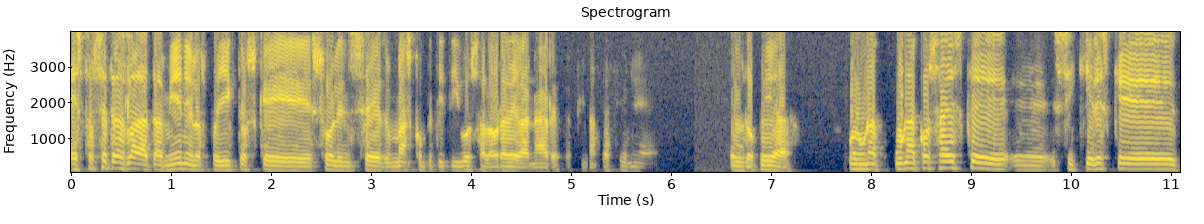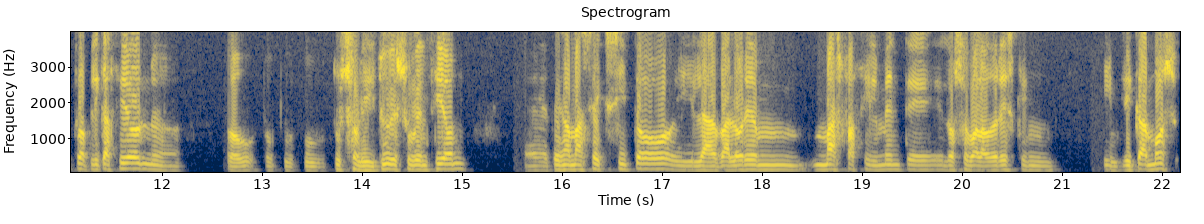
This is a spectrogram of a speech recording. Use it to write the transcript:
esto se traslada también en los proyectos que suelen ser más competitivos a la hora de ganar financiación europea. Bueno, una, cosa es que si quieres que tu aplicación, tu, tu, tu solicitud de subvención, eh, tenga más éxito y la valoren más fácilmente los evaluadores que implicamos,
